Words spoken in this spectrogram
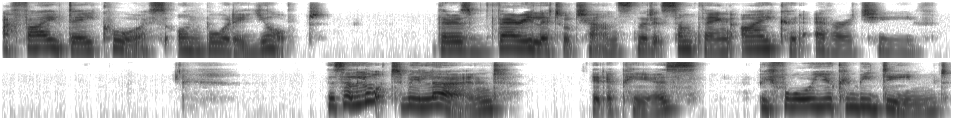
a five day course on board a yacht, there is very little chance that it's something I could ever achieve. There's a lot to be learned, it appears, before you can be deemed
